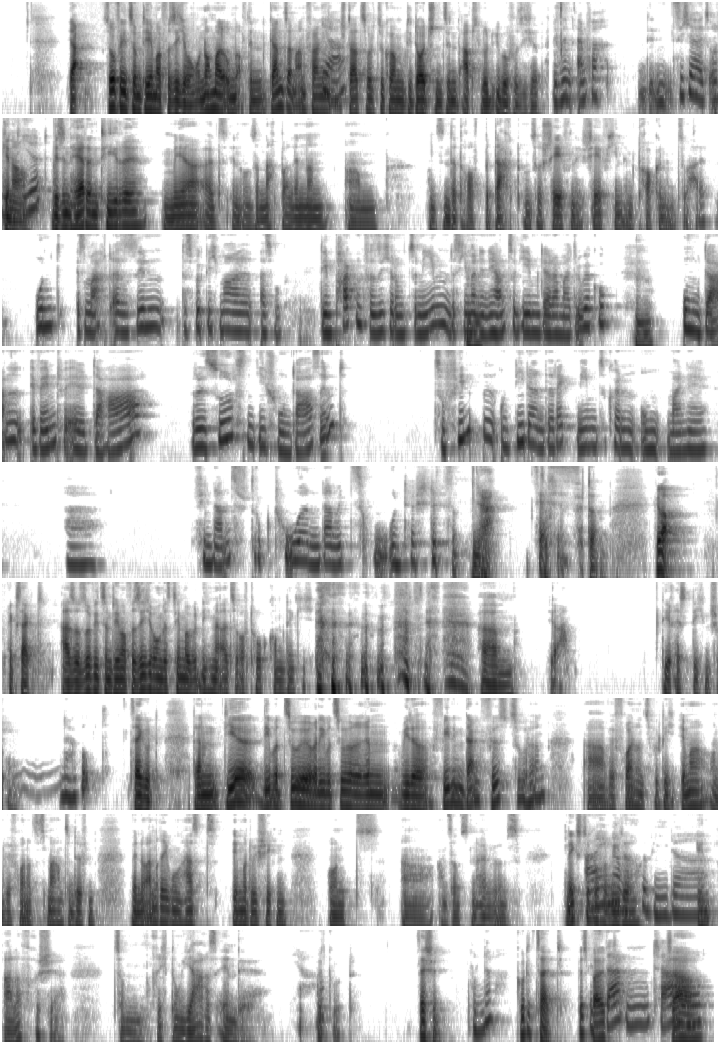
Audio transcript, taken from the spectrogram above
Ja, so viel zum Thema Versicherung. Und nochmal, um auf den ganz am Anfang Ja. Start zurückzukommen, die Deutschen sind absolut überversichert. Wir sind einfach Genau. sicherheitsorientiert. Wir sind Herdentiere mehr als in unseren Nachbarländern ähm, und sind darauf bedacht, unsere Schäfchen, Schäfchen im Trockenen zu halten. Und es macht also Sinn, das wirklich mal, also den Packen Versicherung zu nehmen, das jemand in die Hand zu geben, der da mal drüber guckt, Mhm. um dann eventuell da Ressourcen, die schon da sind, zu finden und die dann direkt nehmen zu können, um meine äh, Finanzstrukturen damit zu unterstützen. Ja, Sehr zu schön. füttern. Genau, exakt. Also so viel zum Thema Versicherung. Das Thema wird nicht mehr allzu oft hochkommen, denke ich. ähm, ja, die restlichen schon. Na gut. Sehr gut. Dann dir, lieber Zuhörer, liebe Zuhörerin, wieder vielen Dank fürs Zuhören. Äh, Wir freuen uns wirklich immer und wir freuen uns, das machen zu dürfen. Wenn du Anregungen hast, immer durchschicken. Und äh, ansonsten hören wir uns nächste Woche wieder Woche wieder. in aller Frische zum Richtung Jahresende. ja. Wird gut. Sehr schön. Wunderbar. Gute Zeit. Bis, Bis bald. dann. Ciao. Ciao.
